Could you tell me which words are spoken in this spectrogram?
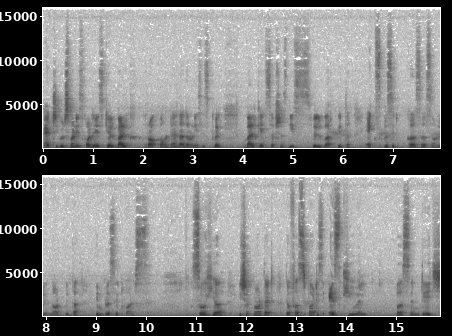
attributes. One is called SQL bulk row count and the other one is SQL bulk exceptions. These will work with the explicit cursors only not with the implicit ones. So here you should note that the first part is SQL percentage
